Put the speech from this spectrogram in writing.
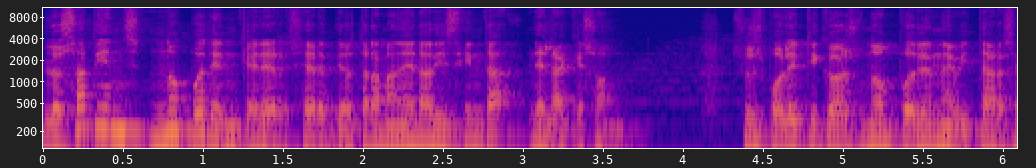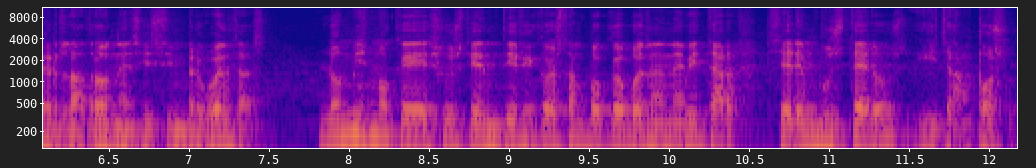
Los sapiens no pueden querer ser de otra manera distinta de la que son. Sus políticos no pueden evitar ser ladrones y sinvergüenzas, lo mismo que sus científicos tampoco pueden evitar ser embusteros y tramposos.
